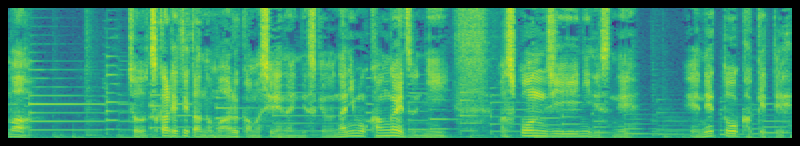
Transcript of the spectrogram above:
まあ、ちょっと疲れてたのもあるかもしれないんですけど、何も考えずに、スポンジにですね、熱湯をかけて、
